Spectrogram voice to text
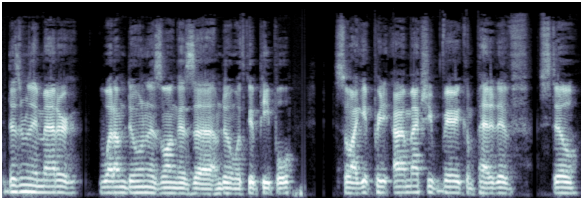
it doesn't really matter what i'm doing as long as uh, i'm doing with good people so i get pretty i'm actually very competitive still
